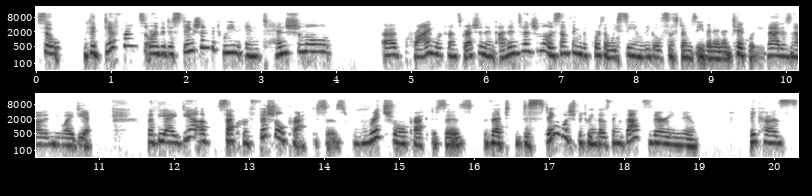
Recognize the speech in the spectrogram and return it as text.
so the difference or the distinction between intentional of crime or transgression and unintentional is something, of course, that we see in legal systems even in antiquity. That is not a new idea. But the idea of sacrificial practices, ritual practices that distinguish between those things, that's very new because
